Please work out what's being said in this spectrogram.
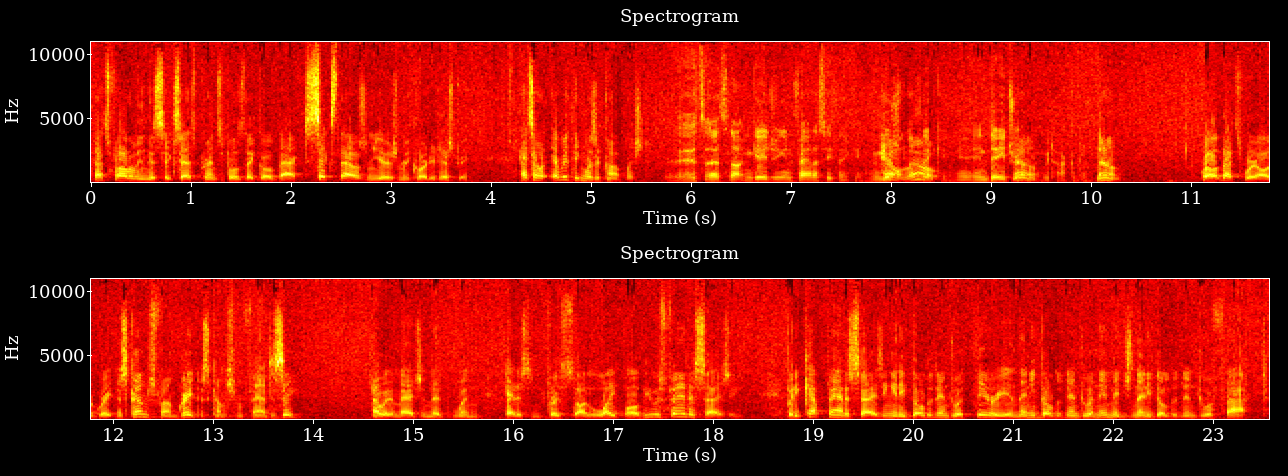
That's following the success principles that go back 6,000 years in recorded history. That's how everything was accomplished. It's that's not engaging in fantasy thinking, in Hell no. thinking, in in daydreaming. No. We talk about. No. Well, that's where all greatness comes from. Greatness comes from fantasy. I would imagine that when Edison first saw the light bulb, he was fantasizing. But he kept fantasizing and he built it into a theory, and then he built it into an image, and then he built it into a fact.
